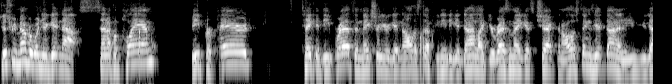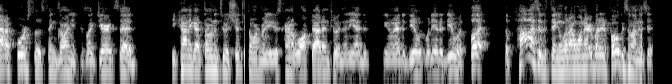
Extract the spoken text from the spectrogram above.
just remember when you're getting out, set up a plan, be prepared, take a deep breath, and make sure you're getting all the stuff you need to get done. Like your resume gets checked and all those things get done. And you, you got to force those things on you because, like Jared said, he kind of got thrown into a shitstorm and he just kind of walked out into it. And then he had to, you know, had to deal with what he had to deal with. But the positive thing and what I want everybody to focus on is that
